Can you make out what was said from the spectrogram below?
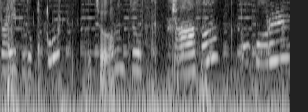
드라이브 놓고 그렇죠 오른쪽 가서 똥꼬를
